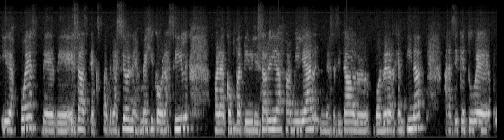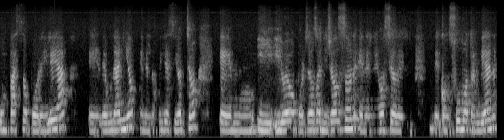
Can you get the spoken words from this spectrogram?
y después de, de esas expatriaciones México-Brasil, para compatibilizar vida familiar necesitaba volver a Argentina, así que tuve un paso por ELEA, eh, de un año en el 2018 em, y, luego por Johnson Johnson en el negocio de, consumo también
